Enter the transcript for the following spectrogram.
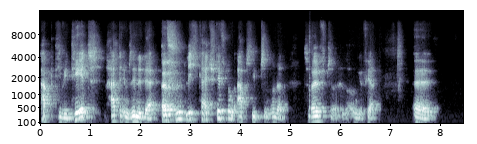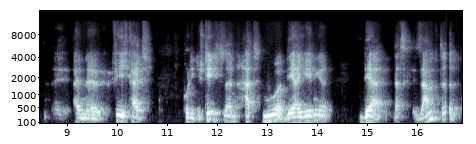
Aktivität hatte im Sinne der Öffentlichkeitsstiftung ab 1712 ungefähr äh, eine Fähigkeit, politisch tätig zu sein, hat nur derjenige, der das Gesamte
